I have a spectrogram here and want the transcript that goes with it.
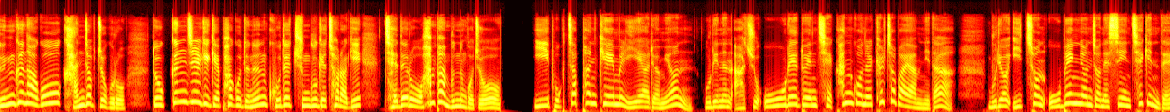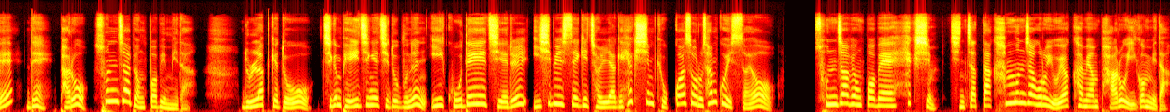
은근하고 간접적으로 또 끈질기게 파고드는 고대 중국의 철학이 제대로 한판 붙는 거죠. 이 복잡한 게임을 이해하려면 우리는 아주 오래된 책 한 권을 펼쳐봐야 합니다. 무려 2500년 전에 쓰인 책인데, 네, 바로 손자병법입니다. 놀랍게도 지금 베이징의 지도부는 이 고대의 지혜를 21세기 전략의 핵심 교과서로 삼고 있어요. 손자병법의 핵심, 진짜 딱 한 문장으로 요약하면 바로 이겁니다.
